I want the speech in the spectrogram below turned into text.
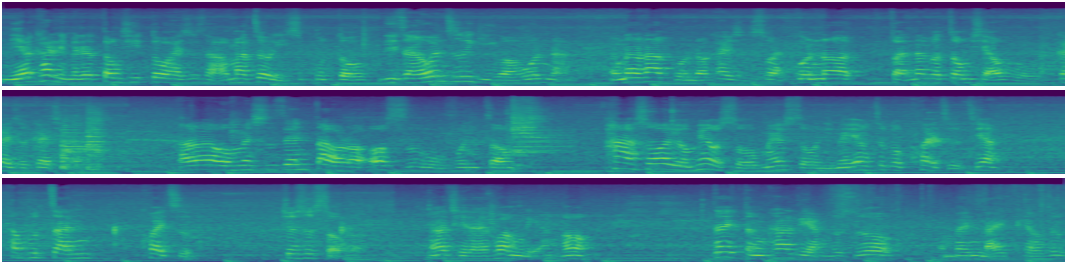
你要看里面的东西多还是少，阿妈这里是不多，二十分之二五分啦。等到它滚了，开始算，滚了转那个中小火，盖子盖起来。好了，我们时间到了二十五分钟。怕说有没有熟？没熟，你们用这个筷子这样，它不粘筷子，就是熟了。拿起来放凉哦。在等它凉的时候，我们来调这个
